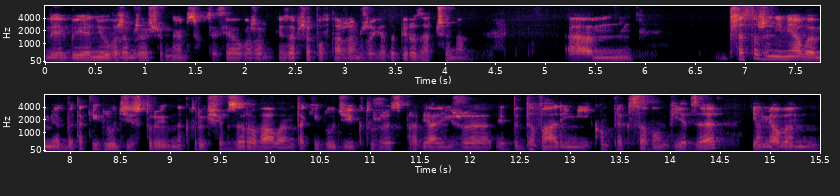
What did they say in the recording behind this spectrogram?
Jakby ja nie uważam, że osiągnąłem sukces. Ja uważam, ja zawsze powtarzam, że ja dopiero zaczynam. Um, przez to, że nie miałem jakby takich ludzi, na których się wzorowałem, takich ludzi, którzy sprawiali, że jakby dawali mi kompleksową wiedzę, ja miałem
